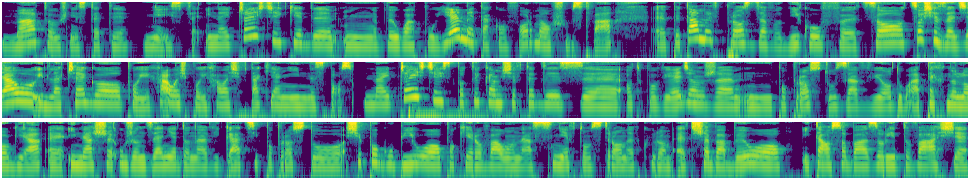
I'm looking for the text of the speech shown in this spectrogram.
ma to już niestety miejsce. I najczęściej, kiedy mm, wyłapujemy taką formę oszustwa, e, pytamy wprost zawodników, e, co, co się zadziało i dlaczego pojechałeś, pojechałaś w taki, a nie inny sposób. Najczęściej spotykam się wtedy z e, odpowiedzią, że mm, po prostu zawiodła technologia i nasze urządzenie do nawigacji po prostu się pogubiło, pokierowało nas nie w tą stronę, w którą trzeba było, i ta osoba zorientowała się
